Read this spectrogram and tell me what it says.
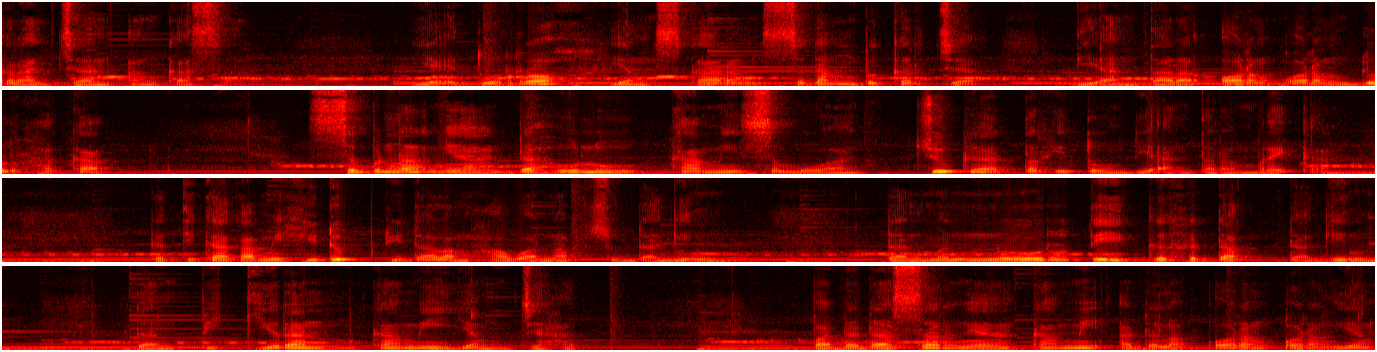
kerajaan angkasa, yaitu roh yang sekarang sedang bekerja di antara orang-orang durhaka. Sebenarnya dahulu kami semua juga terhitung di antara mereka ketika kami hidup di dalam hawa nafsu daging dan menuruti kehendak daging dan pikiran kami yang jahat. Pada dasarnya, kami adalah orang-orang yang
